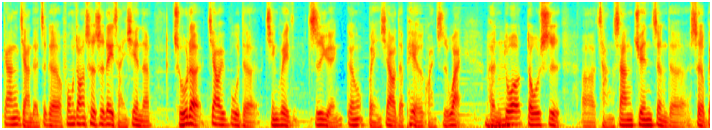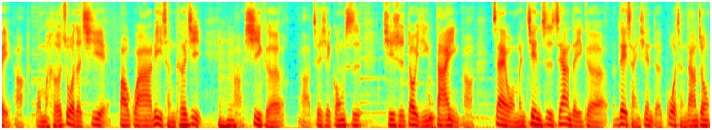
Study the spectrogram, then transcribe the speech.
刚刚讲的这个封装测试内产线呢，除了教育部的经费资源跟本校的配合款之外，很多都是呃厂商捐赠的设备啊。我们合作的企业包括立成科技啊、细格啊这些公司，其实都已经答应啊，在我们建制这样的一个内产线的过程当中，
